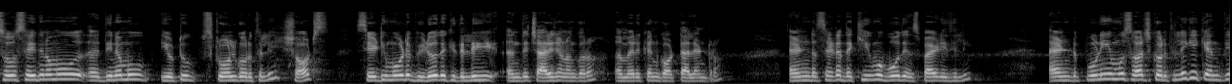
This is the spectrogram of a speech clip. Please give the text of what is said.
ସୋ ସେଇଦିନ ମୁଁ ଦିନେ ମୁଁ ୟୁଟ୍ୟୁବ୍ ସ୍କ୍ରୋଲ୍ କରୁଥିଲି ସର୍ଟସ୍ ସେଇଠି ମୁଁ ଗୋଟେ ଭିଡ଼ିଓ ଦେଖିଥିଲି ଏମିତି ଚାରି ଜଣଙ୍କର ଆମେରିକାନ୍ ଗଟ୍ ଟ୍ୟାଲେଣ୍ଟର ଆଣ୍ଡ ସେଇଟା ଦେଖିକି ମୁଁ ବହୁତ ଇନ୍ସପାୟାର୍ଡ ହେଇଥିଲି ଆଣ୍ଡ ପୁଣି ମୁଁ ସର୍ଚ୍ଚ କରିଥିଲି କି କେମିତି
